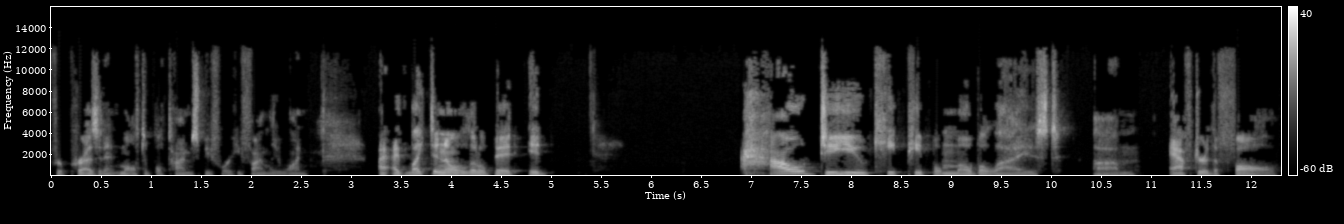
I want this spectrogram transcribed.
for president multiple times before he finally won. I'd like to know a little bit. It how do you keep people mobilized um, after the fall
